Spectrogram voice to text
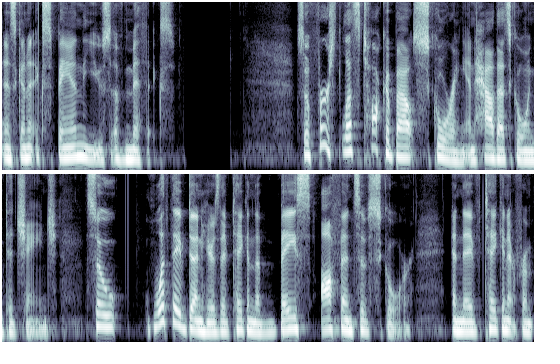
and it's going to expand the use of mythics. So first, let's talk about scoring and how that's going to change. So what they've done here is they've taken the base offensive score and they've taken it from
